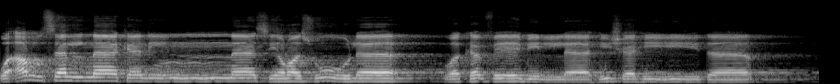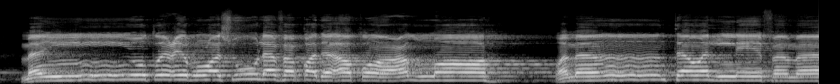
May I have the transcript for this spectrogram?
وأرسلناك للناس رسولا وكفي بالله شهيدا. من يطع الرسول فقد أطاع الله ومن تولي فما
